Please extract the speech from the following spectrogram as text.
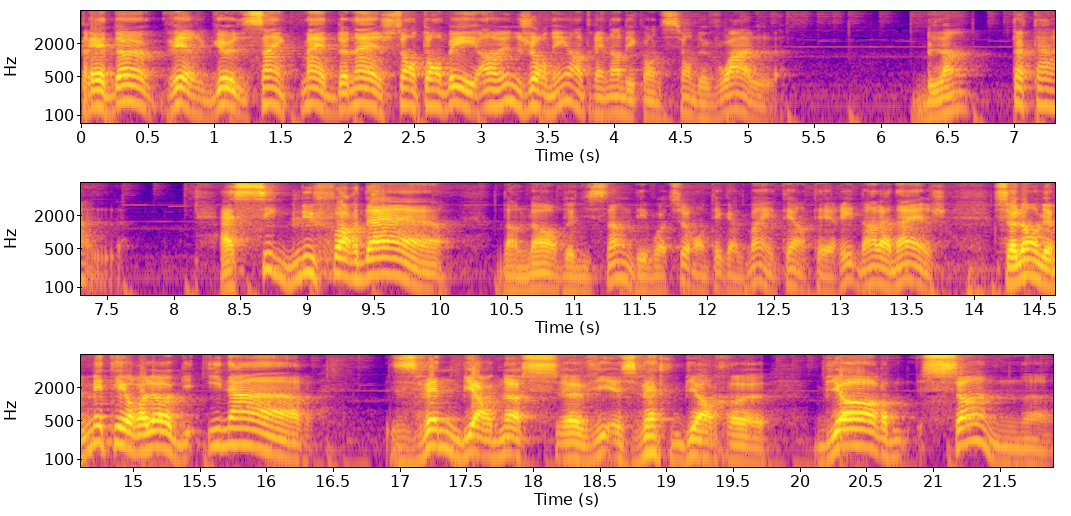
Près d'1,5 mètre de neige sont tombés en une journée, entraînant des conditions de voile blanc total. À Sigluforder, dans le nord de l'Islande, des voitures ont également été enterrées dans la neige. Selon le météorologue Inar Bjornsson,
